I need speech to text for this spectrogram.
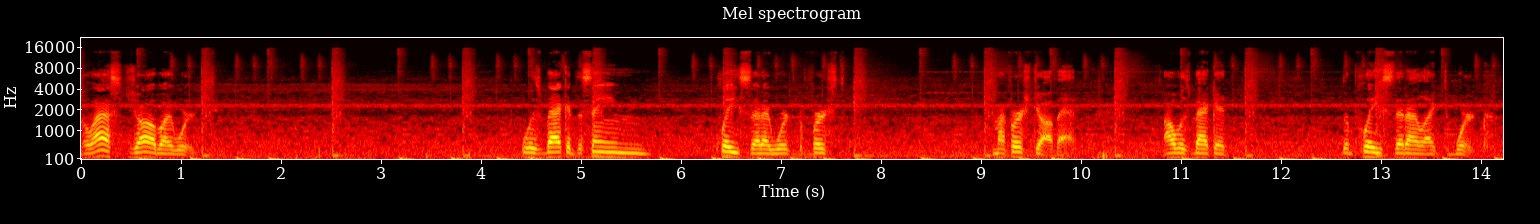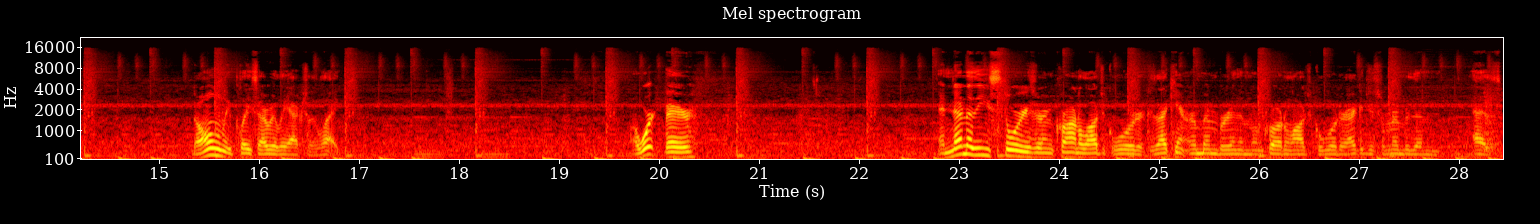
the last job I worked was back at the same place that I worked the first my first job at. I was back at the place that I liked to work. The only place I really actually liked. I worked there and none of these stories are in chronological order because I can't remember them in chronological order. I could just remember them as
